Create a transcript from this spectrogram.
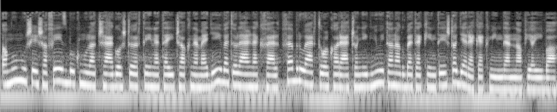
A Mumus és a Facebook mulatságos történetei csak nem egy évet ölelnek fel, februártól karácsonyig nyújtanak betekintést a gyerekek mindennapjaiba.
